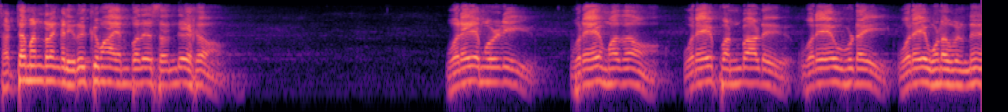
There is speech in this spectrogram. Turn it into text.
சட்டமன்றங்கள் இருக்குமா என்பதே சந்தேகம். ஒரே மொழி ஒரே மதம் ஒரே பண்பாடு ஒரே உடை ஒரே உணவுன்னு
